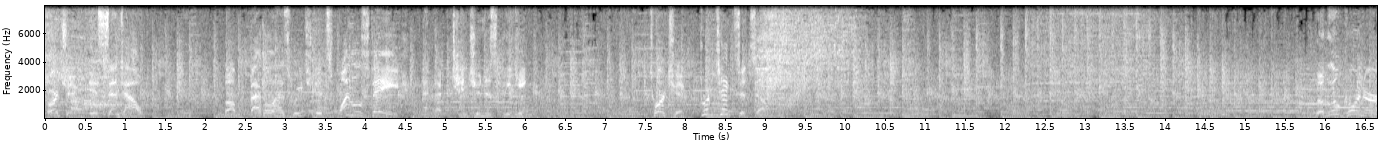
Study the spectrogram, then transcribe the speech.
Torchic is sent out. The battle has reached its final stage, and the tension is peaking. Torchic protects itself. The blue corner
